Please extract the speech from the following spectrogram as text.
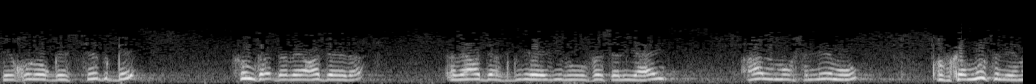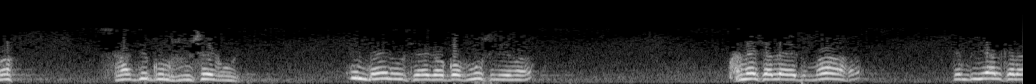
fii khuluqi sidqi runta dabeecaddeeda dabeecaddaas gudaheedii buu u fasal yahay almuslimu qofka muslima saadiqun run sheeg wey. In beenuu sheega qof muslima wax meesha la eg maaha. Dembiyaal kale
